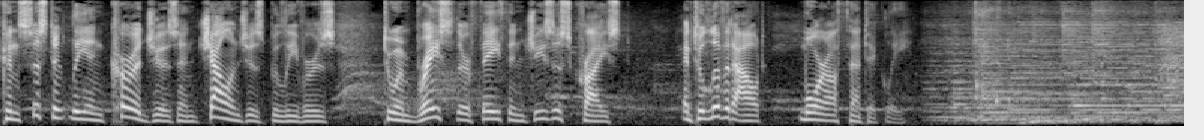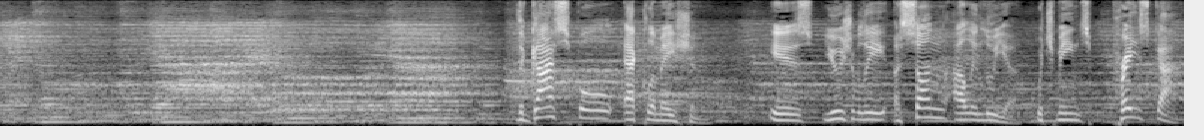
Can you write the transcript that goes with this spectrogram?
consistently encourages and challenges believers to embrace their faith in Jesus Christ and to live it out more authentically. The Gospel Acclamation is usually a sung Alleluia, which means praise God.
